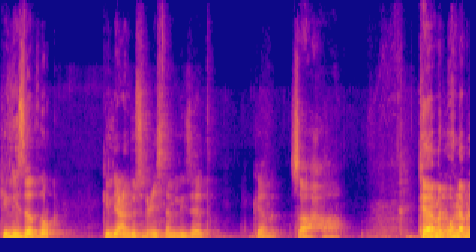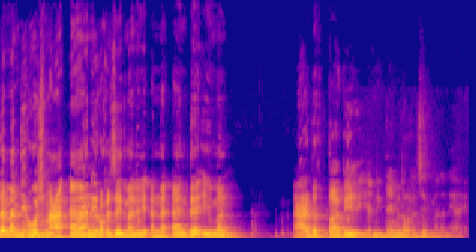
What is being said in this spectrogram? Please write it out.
كاين اللي زاد درك كاين اللي عنده 70 سنة اللي زاد كامل. صح. كامل. وهنا بلا ما ندير وجه مع آن يروح لزايد من لأن آن دائما عدد طبيعي يعني دائما يروح لزايد من النهايه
